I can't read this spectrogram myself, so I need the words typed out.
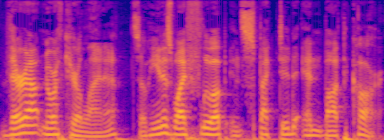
They're out in North Carolina. So he and his wife flew up, inspected, and bought the car.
